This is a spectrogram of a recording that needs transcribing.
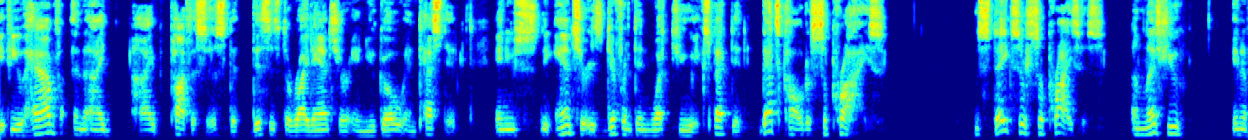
If you have an hypothesis that this is the right answer and you go and test it and you the answer is different than what you expected that's called a surprise. Mistakes are surprises unless you in a,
